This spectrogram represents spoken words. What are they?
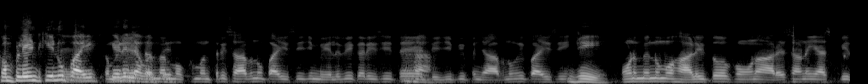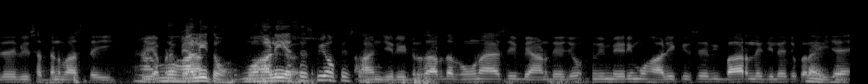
ਕੰਪਲੇਂਟ ਕਿਹਨੂੰ ਪਾਈ? ਕਿਹੜੇ ਲੈਵਲ ਮੈਂ ਤੇ? ਮੁੱਖ ਮੰਤਰੀ ਸਾਹਿਬ ਨੂੰ ਪਾਈ ਸੀ ਜੀ ਮੇਲ ਵੀ ਕਰੀ ਸੀ ਤੇ ਹਾਂ। ਡੀਜੀਪੀ ਪੰਜਾਬ ਨੂੰ ਵੀ ਪਾਈ ਸੀ। ਜੀ। ਹੁਣ ਮੈਨੂੰ ਮੋਹਾਲੀ ਤੋਂ ਫੋਨ ਆ ਰਹੇ ਸਨ ਐਸਪੀ ਦੇ ਵੀ ਸੱਦਣ ਵਾਸਤੇ ਜੀ ਵੀ ਆਪਣੇ ਮੋਹਾਲੀ ਤੋਂ ਮੋਹਾਲੀ ਐਸਐਸਪੀ ਆਫਿਸ ਤੋਂ। ਹਾਂਜੀ ਰੀਡਰ ਸਾਹਿਬ ਦਾ ਫੋਨ ਆਇਆ ਸੀ ਬਿਆਨ ਦੇ ਜੋ ਵੀ ਮੇਰੀ ਮੋਹਾਲੀ ਕਿਸੇ ਵੀ ਬਾਹਰਲੇ ਜ਼ਿਲ੍ਹੇ ਚੋਂ ਕਰਾਈ ਹੂੰ, ਜਾਏ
